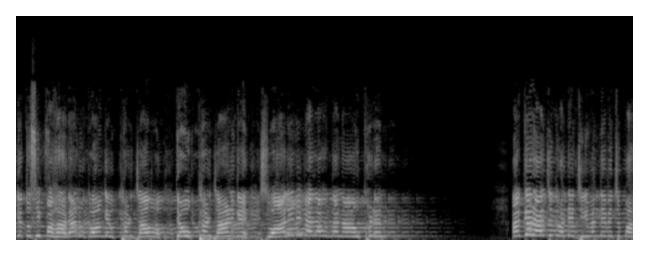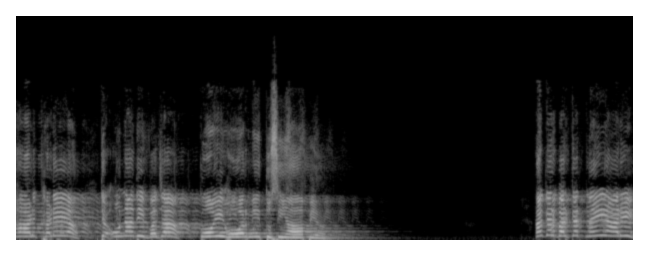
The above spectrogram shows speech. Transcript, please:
ਕਿ ਤੁਸੀਂ ਪਹਾੜਾਂ ਨੂੰ ਕਹੋਗੇ, ਉਖੜ ਜਾਓ ਤੇ ਉਖੜ ਜਾਣਗੇ, ਸਵਾਲ ਹੀ ਨਹੀਂ ਪੈਦਾ ਹੁੰਦਾ ਨਾ ਉਖੜਨ। ਅਗਰ ਅੱਜ ਤੁਹਾਡੇ ਜੀਵਨ ਦੇ ਵਿੱਚ ਪਹਾੜ ਖੜੇ ਆ ਤੇ ਉਹਨਾਂ ਦੀ ਵਜ੍ਹਾ ਕੋਈ ਹੋਰ ਨਹੀਂ, ਤੁਸੀਂ ਆਪ ਆ। ਅਗਰ ਬਰਕਤ ਨਹੀਂ ਆ ਰਹੀ,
